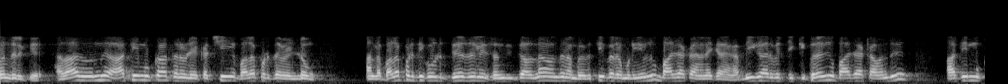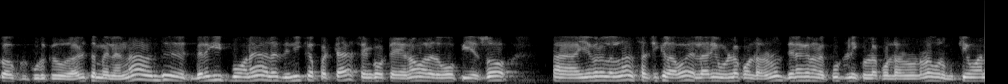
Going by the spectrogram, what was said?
வந்திருக்கு. அதாவது வந்து அதிமுக தன்னுடைய கட்சியை பலப்படுத்த வேண்டும். அந்த பலப்படுத்தி கொண்டு தேர்தலை சந்தித்தால் தான் வந்து நம்ம வெற்றி பெற முடியும்னு பாஜக நினைக்கிறாங்க. பீகார் வெற்றிக்கு பிறகு பாஜக வந்து அதிமுகவுக்கு கொடுக்குற ஒரு அழுத்தம் என்னன்னா வந்து விலகி போன அல்லது நீக்கப்பட்ட செங்கோட்டையனோ அல்லது ஓபிஎஸ்ஓ இவர்களெல்லாம் சசிகலாவோ எல்லாரையும் உள்ள கொண்டாடணும் தினகரனை கூட்டணிக்குள்ள கொண்டு ஒரு முக்கியமான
